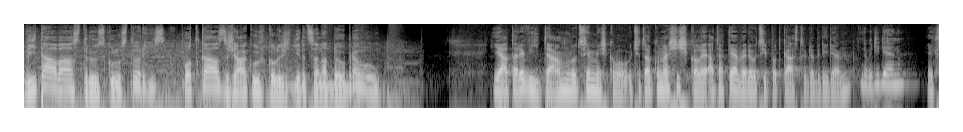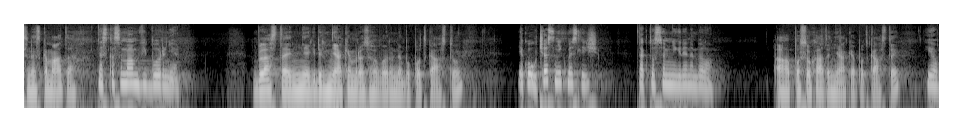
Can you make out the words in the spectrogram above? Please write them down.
Vítá vás True School Stories, podcast žáků školy Ždírce nad Doubravou. Já tady vítám Luci Miškovou, učitelku naší školy a také vedoucí podcastu. Dobrý den. Dobrý den. Jak se dneska máte? Dneska se mám výborně. Byla jste někdy v nějakém rozhovoru nebo podcastu? Jako účastník myslíš? Tak to jsem nikdy nebyla. A posloucháte nějaké podcasty? Jo.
